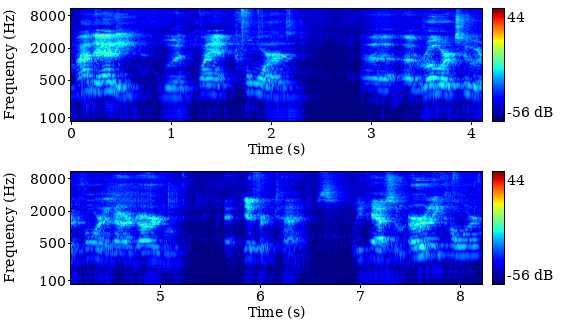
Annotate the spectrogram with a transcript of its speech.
my daddy would plant corn, uh, a row or two of corn in our garden at different times. We'd have some early corn,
